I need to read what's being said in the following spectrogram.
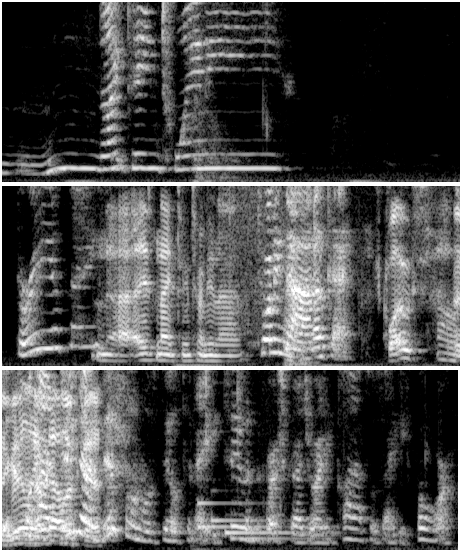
Mm, 1923, I think. Nah, it's 1929. 29, okay. It's close. Oh, That's really? good. I That do know good. this one was built in 82 and the first graduating class was 84,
